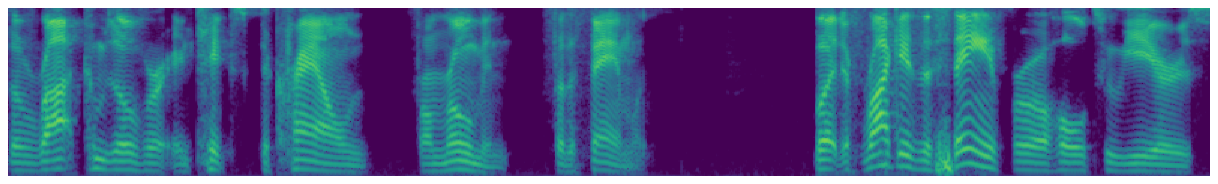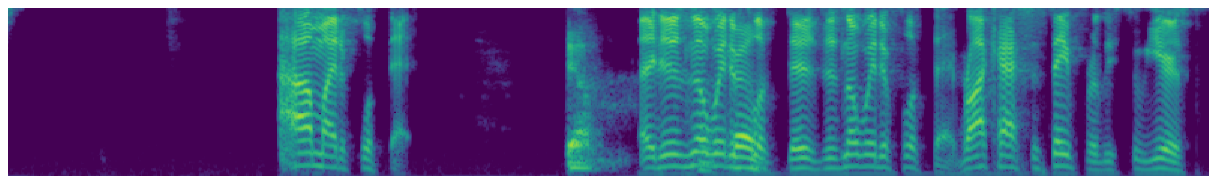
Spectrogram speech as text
The Rock comes over and takes the crown from Roman for the family. But if Rock isn't staying for a whole two years, how might have flipped that? Yeah. Like, there's no That's way true. to flip. There's there's no way to flip that. Rock has to stay for at least two years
